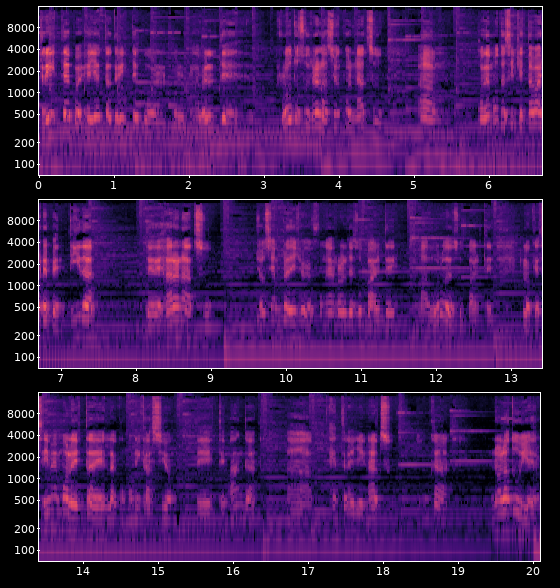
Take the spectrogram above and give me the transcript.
Triste, pues ella está triste por, haber roto su relación con Natsu. podemos decir que estaba arrepentida de dejar a Natsu. Yo siempre he dicho que fue un error de su parte, maduro de su parte. Lo que sí me molesta es la comunicación de este manga entre ella y Natsu no la tuvieron.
